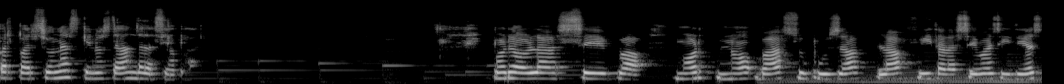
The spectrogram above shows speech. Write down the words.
per persones que no estaven de la seva part. Però la seva mort no va suposar la fi de les seves idees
